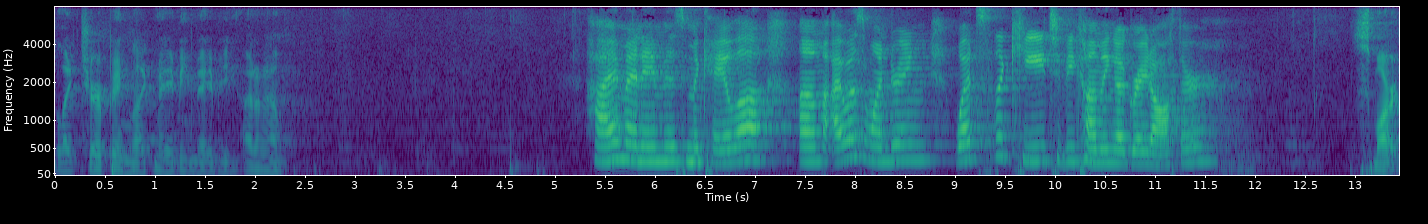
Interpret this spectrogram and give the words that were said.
like chirping, like maybe, maybe. I don't know. Hi, my name is Michaela. Um, I was wondering, what's the key to becoming a great author? smart.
